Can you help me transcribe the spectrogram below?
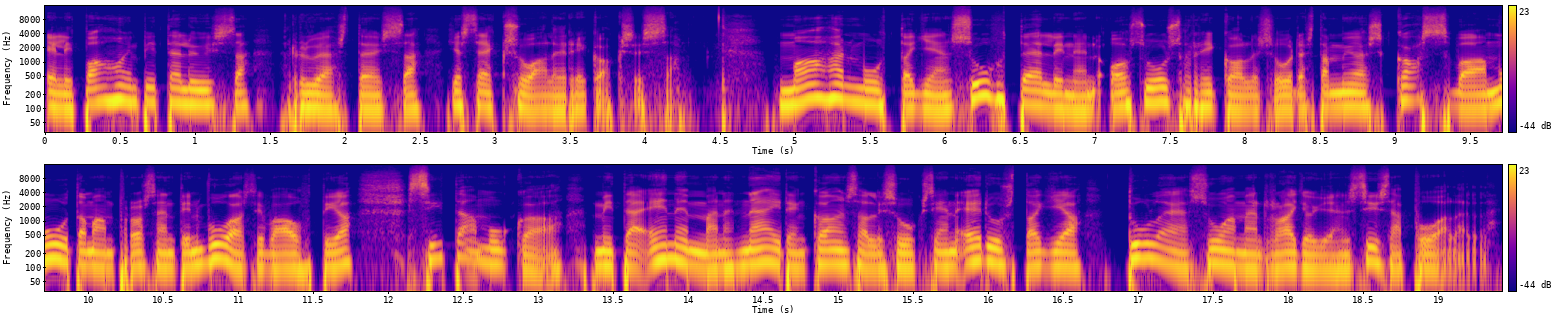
eli pahoinpitelyissä, ryöstöissä ja seksuaalirikoksissa. Maahanmuuttajien suhteellinen osuus rikollisuudesta myös kasvaa muutaman prosentin vuosivauhtia sitä mukaan, mitä enemmän näiden kansallisuuksien edustajia tulee Suomen rajojen sisäpuolelle.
